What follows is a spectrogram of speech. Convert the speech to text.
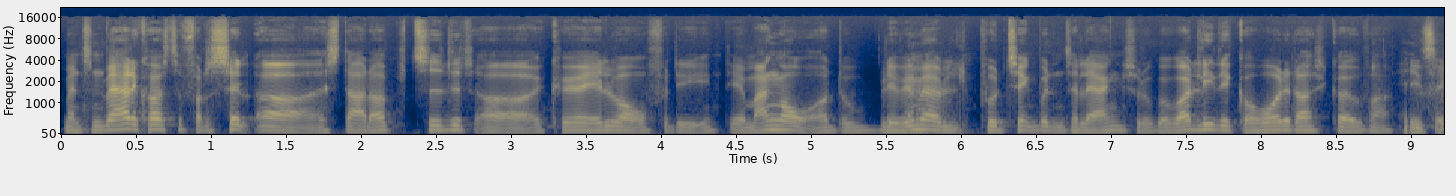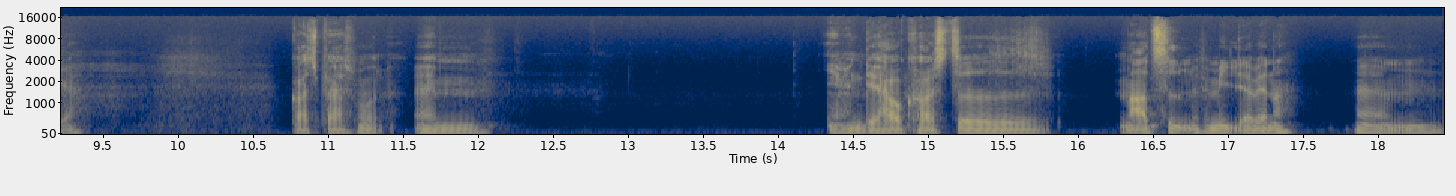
Men sådan, hvad har det kostet for dig selv at starte op tidligt og køre i 11 år? Fordi det er mange år, og du bliver ved med at putte ting på din tallerken, så du kan godt lide, at det går hurtigt også, går ud fra. Helt sikkert. Godt spørgsmål. Øhm, jamen, det har jo kostet meget tid med familie og venner. Øhm,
